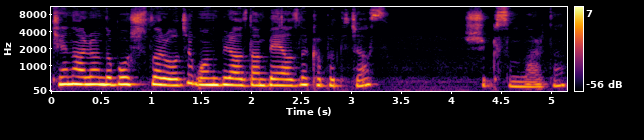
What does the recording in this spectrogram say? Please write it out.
Kenarlarında boşluklar olacak. Onu birazdan beyazla kapatacağız. Şu kısımlardan.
